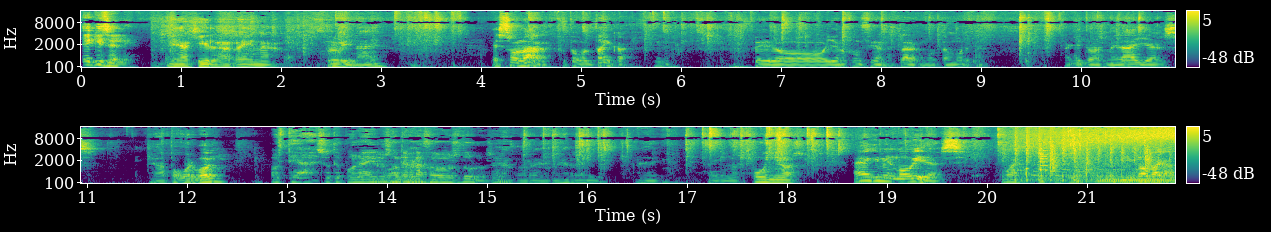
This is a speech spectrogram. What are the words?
XL. Y aquí la reina Rubina, ¿eh? Es solar, fotovoltaica. mira. Pero ya no funciona, claro, como está muerta. Aquí todas medallas. La Powerball. Hostia, eso te pone ahí los antebrazos duros, ¿eh? La gorra de guerra y- Hay hay unos puños. Hay aquí mil movidas. Bueno, pues, y todo para acá.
